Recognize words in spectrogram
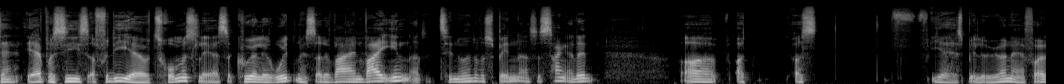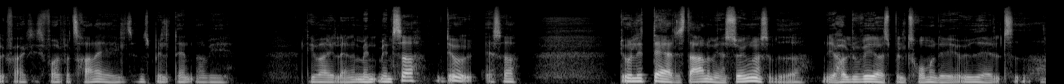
dan. Ja, præcis. Og fordi jeg er jo trommeslager, så kunne jeg lidt rytme, så det var en vej ind og, til noget, der var spændende, og så sang jeg den. Og, og, og ja, jeg spillede ørerne af folk faktisk. Folk var trætte af, at jeg hele tiden spillede den, når vi lige var et eller andet. Men, men så, det var, altså, det var lidt der, det startede med at synge og så videre. Jeg holdt jo ved at spille trommer, det øvede jeg altid. Og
